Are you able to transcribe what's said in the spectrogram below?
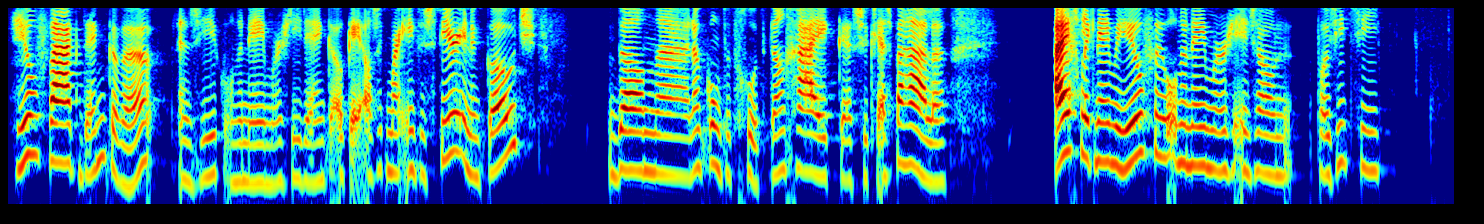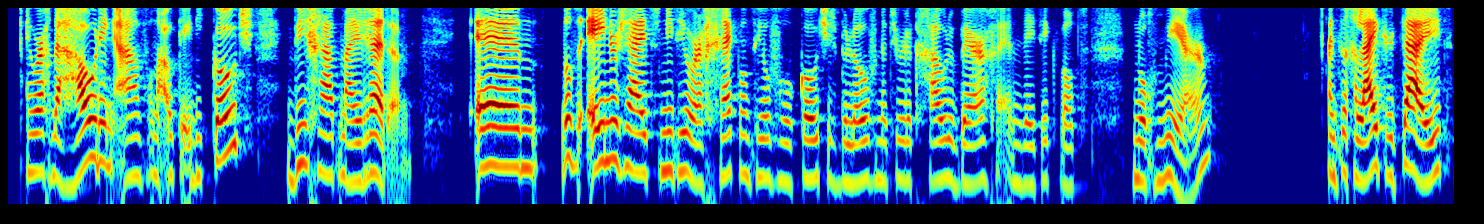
heel vaak denken we, en zie ik ondernemers die denken: oké, als ik maar investeer in een coach, dan, uh, dan komt het goed. Dan ga ik uh, succes behalen. Eigenlijk nemen heel veel ondernemers in zo'n positie heel erg de houding aan van, nou oké, die coach die gaat mij redden. En dat is enerzijds niet heel erg gek, want heel veel coaches beloven natuurlijk gouden bergen en weet ik wat nog meer. En tegelijkertijd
